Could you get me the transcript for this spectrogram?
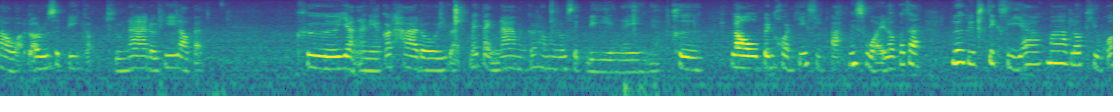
เราอะเรารู้สึกดีกับผิวหน้าโดยที่เราแบบ คืออย่างอันเนี้ยก็ทาโดยแบบไม่แต่งหน้ามันก็ทำให้รู้สึกดียังไงอย่างเงี้ยคือเราเป็นคนที่สีปากไม่สวยเราก็จะ เลือกลิปสติกสียากมาก แล้วผิวก็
